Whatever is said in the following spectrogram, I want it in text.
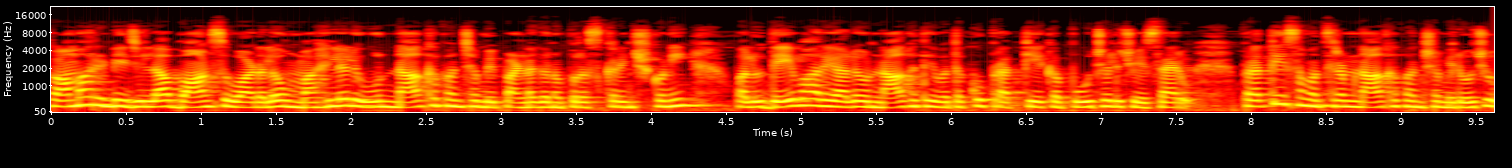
కామారెడ్డి జిల్లా బాన్సువాడలో మహిళలు నాగపంచమి పండుగను పురస్కరించుకుని పలు దేవాలయాల్లో నాగదేవతకు ప్రత్యేక పూజలు చేశారు. ప్రతి సంవత్సరం నాగపంచమి రోజు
